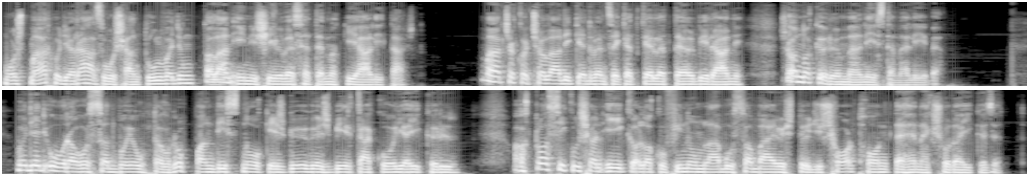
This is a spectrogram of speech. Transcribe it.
Most már, hogy a rázósán túl vagyunk, talán én is élvezhetem a kiállítást. Már csak a családi kedvenceket kellett elbírálni, s annak örömmel néztem elébe vagy egy óra hosszat bolyogtak roppant disznók és gőgös birkák koljai körül. A klasszikusan ég alakú finomlábú szabályos tőgyi shorthorn tehenek sorai között.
